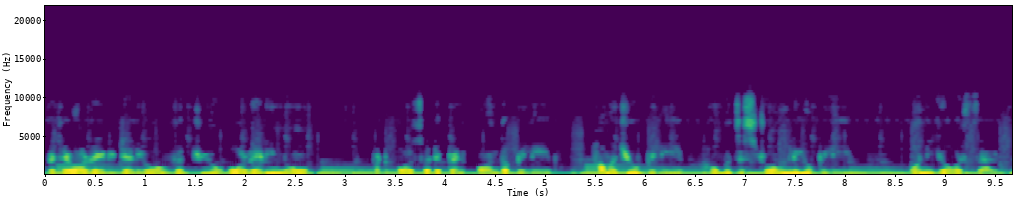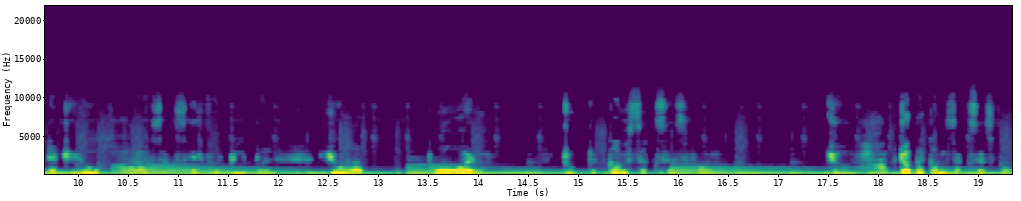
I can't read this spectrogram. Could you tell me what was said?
which I already tell you, which you already know, but also depend on the belief, how much you believe, how much strongly you believe on yourself that you are a successful people. You are born to become successful. You have to become successful.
